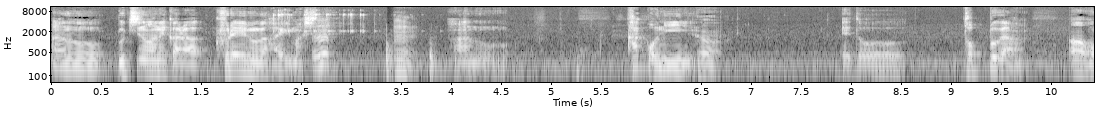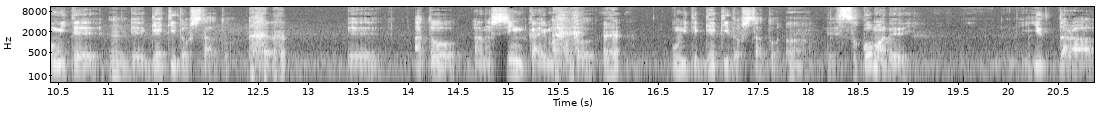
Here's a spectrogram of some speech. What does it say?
あのうちの姉からクレームが入りまして、うん。あの過去に、うん。えっと「トップガン」あを見て、ん。えー激怒したと、えーあとあの新海誠 を見て激怒したと、うでそこまで言ったら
